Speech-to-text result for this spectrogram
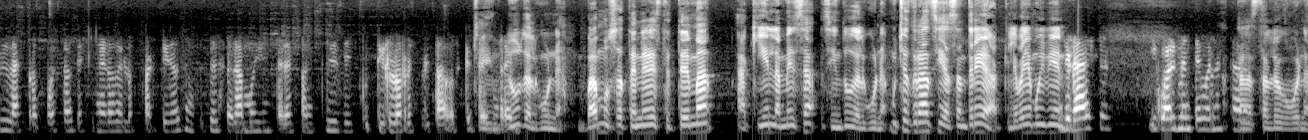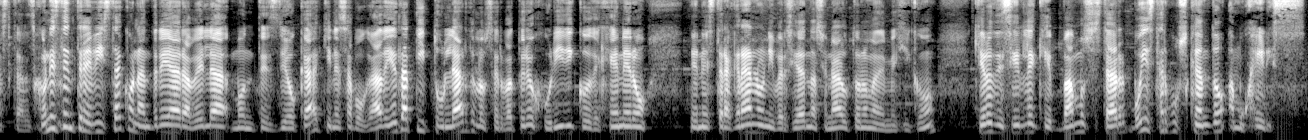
las propuestas de género de los partidos, entonces será muy interesante discutir los resultados que Sin duda alguna. Vamos a tener este tema aquí en la mesa, sin duda alguna. Muchas gracias, Andrea. Que le vaya muy bien. Gracias. Igualmente, buenas tardes. Hasta luego, buenas tardes. Con esta entrevista con Andrea Arabela Montes de Oca, quien es abogada y es la titular del Observatorio Jurídico de Género de nuestra gran Universidad Nacional Autónoma de México, quiero decirle que vamos a estar, voy a estar buscando a mujeres.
